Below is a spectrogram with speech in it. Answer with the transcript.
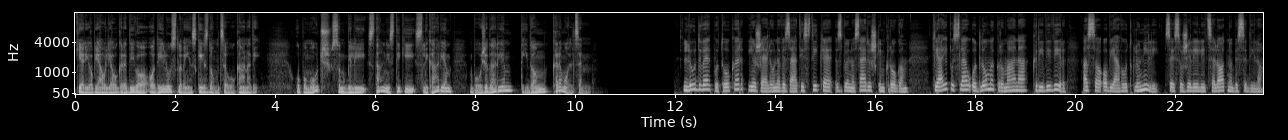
kjer je objavljal gradivo o delu slovenskih zdomcev v Kanadi. V pomoč so mu bili stalni stiki s slikarjem Božedarjem Tidom Kramolcem. Ludve Potokar je želel navezati stike z Buenosariškim krogom, tja je poslal odlomek romana Krivi vir, a so objavo odklonili, saj so želeli celotno besedilo.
